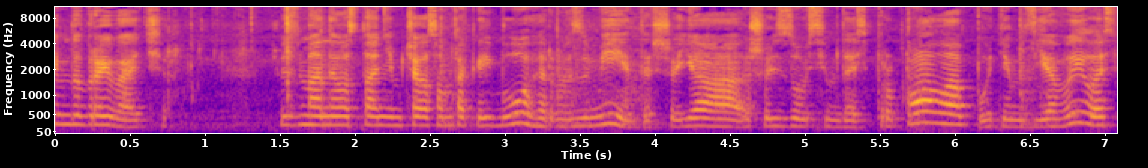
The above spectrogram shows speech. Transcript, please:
Всім добрий вечір. Щось з мене останнім часом такий блогер, розумієте, що я щось зовсім десь пропала, потім з'явилась.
